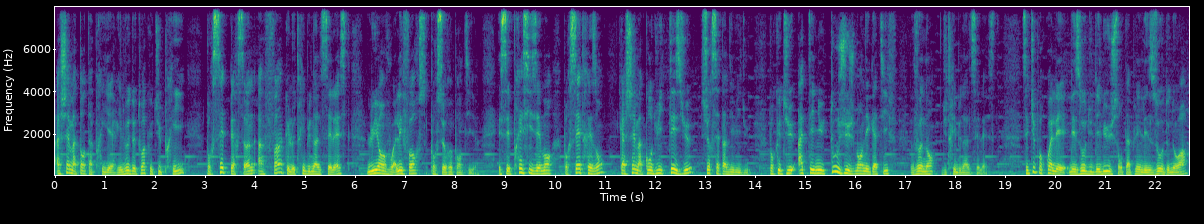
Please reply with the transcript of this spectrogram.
Hachem attend ta prière. Il veut de toi que tu pries pour cette personne afin que le tribunal céleste lui envoie les forces pour se repentir. Et c'est précisément pour cette raison qu'Hachem a conduit tes yeux sur cet individu, pour que tu atténues tout jugement négatif venant du tribunal céleste. Sais-tu pourquoi les, eaux du déluge sont appelées les eaux de Noah?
